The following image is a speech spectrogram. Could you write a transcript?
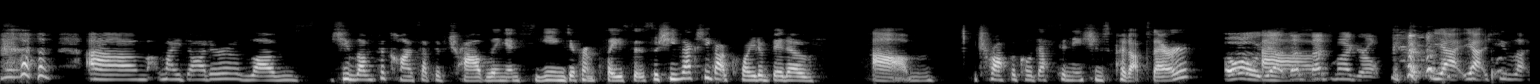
um, my daughter loves, she loves the concept of traveling and seeing different places. So she's actually got quite a bit of, um, tropical destinations put up there. Oh yeah, um, that, that's my girl. yeah, yeah, she loves.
